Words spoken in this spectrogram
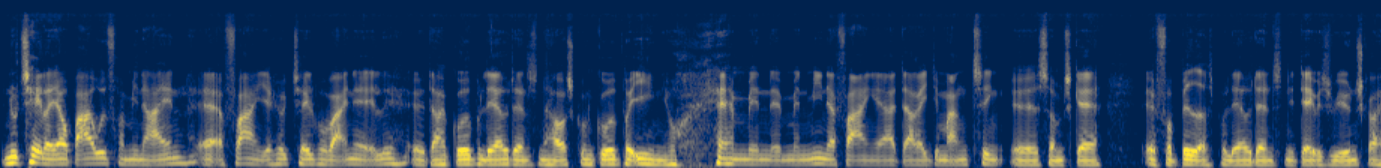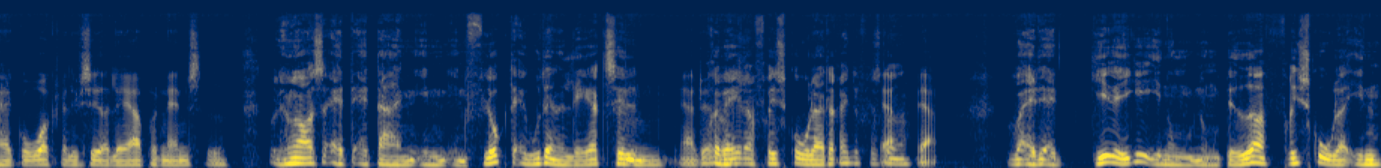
nu taler jeg jo bare ud fra min egen øh, erfaring. Jeg kan jo ikke tale på vegne af alle, øh, der har gået på læreruddannelsen, har også kun gået på en jo. men, øh, men min erfaring er, at der er rigtig mange ting, som skal forbedres på læreruddannelsen i dag, hvis vi ønsker at have gode og kvalificerede lærere på den anden side. Du nævner også, at, at der er en, en, en flugt af uddannede lærere til mm, ja, det private og friskoler. Er det rigtigt forstået? Ja. ja. Hvor er det, at giver det ikke nogle, nogle bedre friskoler end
